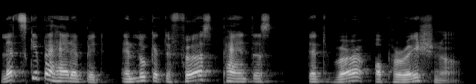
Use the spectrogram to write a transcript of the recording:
let's skip ahead a bit and look at the first Panthers that were operational.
